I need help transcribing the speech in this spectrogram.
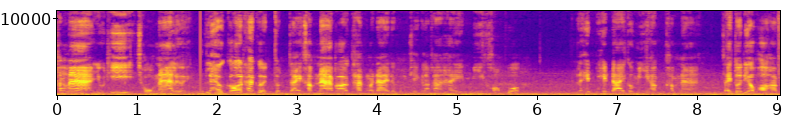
ข้างหน้าอยู่ที่โชคหน้าเลย แล้วก็ถ้าเกิดสนใจคำหน้าก็ทักมาได้เดี๋ยวผมเช็คราคาให้มีของพวกเฮดเฮดไดก็มีครับคำหน้า ใส่ตัวเดียวพอครับ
